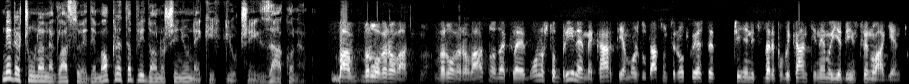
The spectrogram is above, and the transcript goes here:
ne računa na glasove demokrata pri donošenju nekih ključnih zakona. Ba, vrlo verovatno. Vrlo verovatno. Dakle, ono što brine Mekartija možda u datom trenutku jeste činjenica da republikanci nemaju jedinstvenu agentu.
